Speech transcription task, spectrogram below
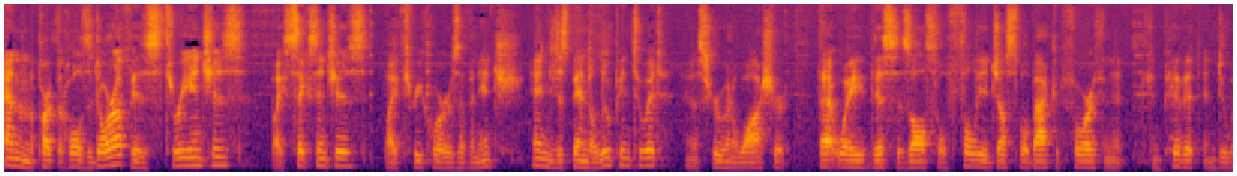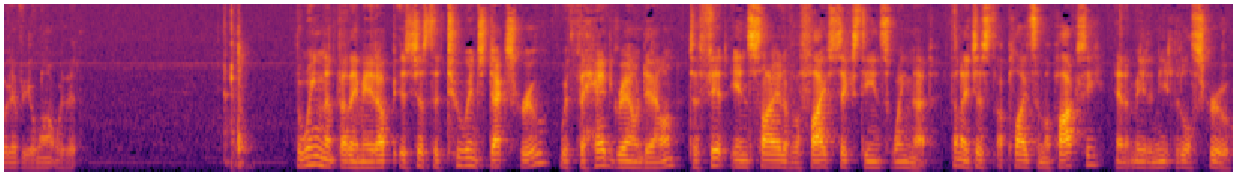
And then the part that holds the door up is 3 inches by 6 inches by 3 quarters of an inch. And you just bend a loop into it and a screw and a washer. That way this is also fully adjustable back and forth and it can pivot and do whatever you want with it. The wing nut that I made up is just a 2 inch deck screw with the head ground down to fit inside of a 5 16 wing nut. Then I just applied some epoxy and it made a neat little screw.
